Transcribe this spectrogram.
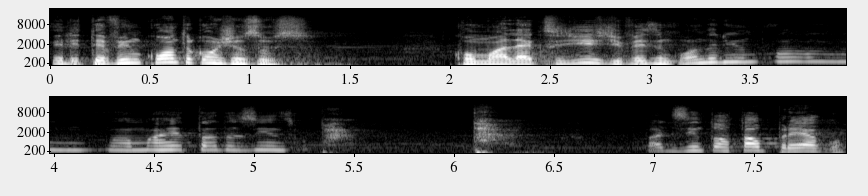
Ele teve um encontro com Jesus. Como o Alex diz, de vez em quando ele uma marretadazinha assim, para desentortar o prego.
